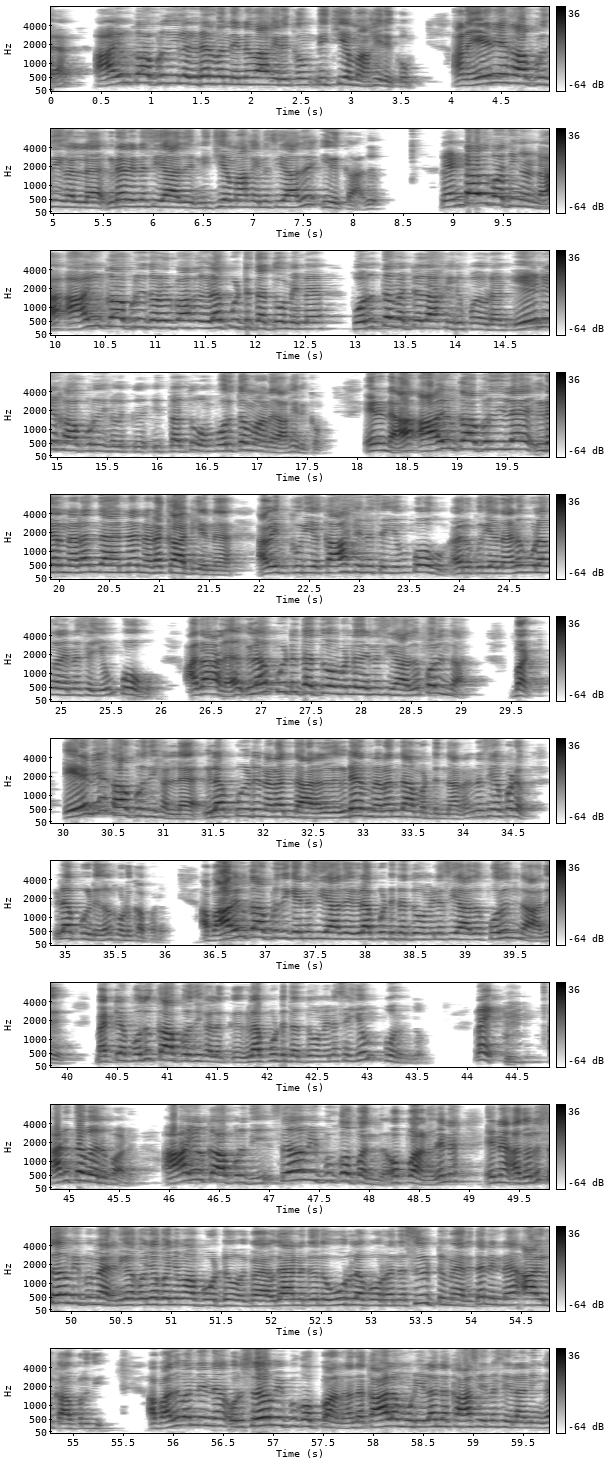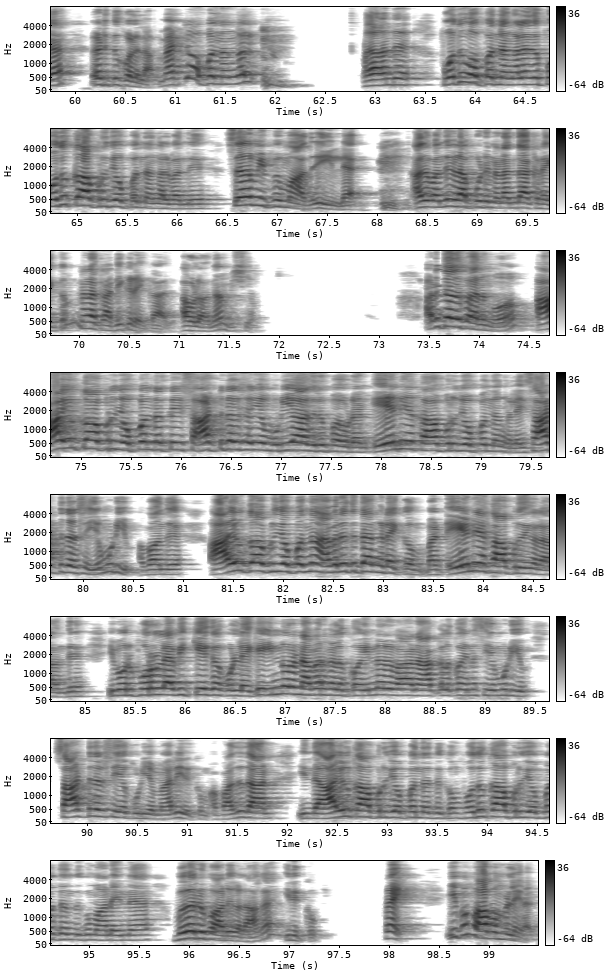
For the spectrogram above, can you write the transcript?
ஆயுள் காப்புறுதியில் இடர் வந்து என்னவாக இருக்கும்? நிச்சயமாக இருக்கும். ஆனால் ஏனைய காப்புறுதிகளில் இடர் என்ன செய்யாது? நிச்சயமாக என்ன செய்யாது? இருக்காது. ரெண்டாவது பார்த்தீங்கன்னா ஆயுள் காப்புறுதி தொடர்பாக இழப்பீட்டு தத்துவம் என்ன? பொருத்தமற்றதாக இருப்பதுடன் ஏனைய காப்புறுதிகளுக்கு இத்தத்துவம் பொருத்தமானதாக இருக்கும். ஏனென்றா ஆயுள் காப்புறுதியில இடர் நடந்த என்ன நடக்காட்டி என்ன? அவருக்குரிய காசு என்ன செய்யும்? போகும். அவருக்குரிய அந்த அனுகூலங்கள் என்ன செய்யும்? போகும். அதால இழப்பீட்டு தத்துவம் என்றது என்ன செய்யாது? பொருந்தார் பட் ஏனைய காப்புறுதிகள்ல இழப்பீடு நடந்தால் அல்லது இடர் நடந்தால் மட்டும்தான் என்ன செய்யப்படும்? இழப்பீடுகள் கொடுக்கப்படும். அப்ப ஆயுள் காப்புறுதிக்கு என்ன செய்யாது? இழப்பீட்டு தத்துவம் என்ன செய்யாது? பொருந்தாது. மற்ற பொது காப்புறுதிகளுக்கு இழப்பீட்டு தத்துவம் என்ன செய்யும்? பொருந்தும். ரைட் அடுத்த வேறுபாடு. ஆயுள் காப்புறுதி சேமிப்புக்கு ஒப்பந்த ஒப்பானது. என்ன? என்ன? அது ஒரு சேமிப்பு மாதிரி. நீங்கள் கொஞ்சம் கொஞ்சமாக போட்டு இப்போ உதாரணத்துக்கு இந்த ஊரில் போடுற அந்த சீட்டு மாதிரி தான் என்ன? ஆயுள் காப்புறுதி. அப்போ அது வந்து என்ன? ஒரு சேமிப்புக்கு ஒப்பானது. அந்த கால முடியல அந்த காசு என்ன செய்யலாம் நீங்கள் எடுத்துக்கொள்ளலாம். மற்ற ஒப்பந்தங்கள் அதாவது வந்து பொது ஒப்பந்தங்கள் அது பொது காப்புறுதி ஒப்பந்தங்கள் வந்து சேமிப்பு மாதிரி இல்லை. அது வந்து இழப்பீடு நடந்தால் கிடைக்கும் நடக்காட்டி கிடைக்காது. அவ்வளோதான் விஷயம். அடுத்தது பாருங்க. ஆயுள் காப்புறுதி ஒப்பந்தத்தை சாட்டுதல் செய்ய முடியாதிருப்பவுடன் ஏனைய காப்புறுதி ஒப்பந்தங்களை சாட்டுதல் செய்ய முடியும். அப்போ வந்து ஆயுள் காப்புறுதி ஒப்பந்தம் அவருக்கு தான் கிடைக்கும். பட் ஏனைய காப்புறுதிகளை வந்து இப்போ ஒரு பொருளை விற்க கொள்ளைக்க இன்னொரு நபர்களுக்கோ இன்னொரு வான ஆக்களுக்கோ என்ன செய்ய முடியும்? சாட்டுதல் செய்யக்கூடிய மாதிரி இருக்கும். அப்போ அதுதான் இந்த ஆயுள் காப்புறுதி ஒப்பந்தத்துக்கும் பொது காப்புறுதி ஒப்பந்தத்துக்குமான என்ன வேறுபாடுகளாக இருக்கும். ரைட் இப்போ பாப்போம் பிள்ளைகள்.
